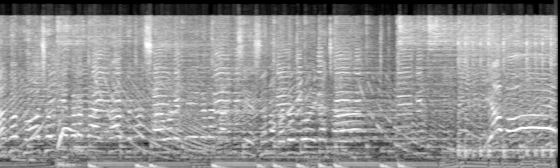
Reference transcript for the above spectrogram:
ครับก็ขอโชคดีกันละกันครับคณะสายวันรตี้กันละกันพิเศษสำหรับประเดินด้วยนะจ๊ะยาบอย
